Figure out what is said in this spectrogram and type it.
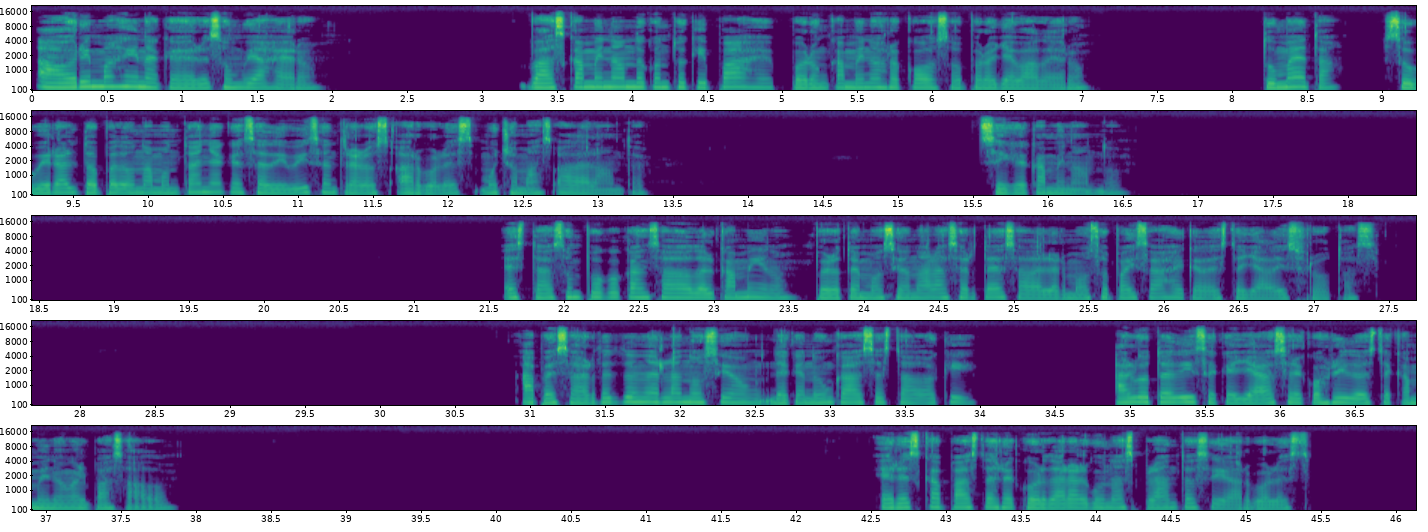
Ahora imagina que eres un viajero Vas caminando con tu equipaje por un camino rocoso pero llevadero. Tu meta, subir al tope de una montaña que se divisa entre los árboles mucho más adelante. Sigue caminando. Estás un poco cansado del camino, pero te emociona la certeza del hermoso paisaje que desde ya disfrutas. A pesar de tener la noción de que nunca has estado aquí, algo te dice que ya has recorrido este camino en el pasado. Eres capaz de recordar algunas plantas y árboles.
